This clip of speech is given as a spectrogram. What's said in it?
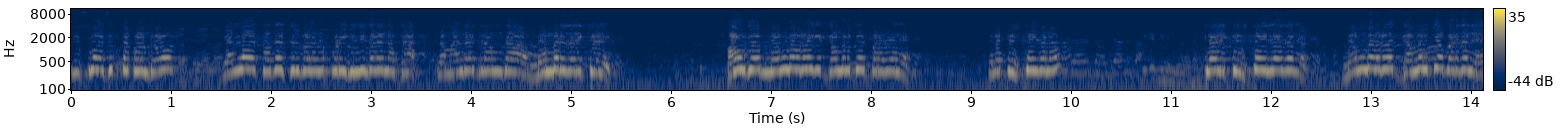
ವಿಶ್ವಾಸಕ್ಕೆ ತಗೊಂಡು ಎಲ್ಲ ಸದಸ್ಯರುಗಳನ್ನು ಕೂಡ ಇಲ್ಲಿದ್ದಾರೆ ನಮ್ಮ ನಮ್ಮ ಅಂಡರ್ ಗ್ರಾಮದ ಮೆಂಬರ್ ಇದಾರೆ ಕೇಳಿ. ಅವ್ರಿಗೆ ಮೆಂಬರ್ಗಳಿಗೆ ಗಮನಕ್ಕೆ ಬರದೇನೆ. ಇಲ್ಲ, ಕೃಷ್ಣ ಇದಾನ ಕೇಳಿ, ಕೃಷ್ಣ ಇಲ್ಲ ಇದ್ದಾನೆ. ಮೆಂಬರ್ಗಳ ಗಮನಕ್ಕೆ ಬರ್ದೇನೆ.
